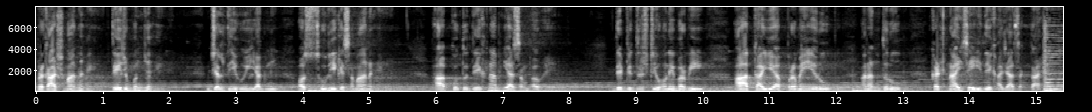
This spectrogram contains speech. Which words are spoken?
प्रकाशमान हैं तेज पुंज हैं। जलती हुई अग्नि और सूर्य के समान हैं। आपको तो देखना भी असंभव है। दिव्य दृष्टि होने पर भी आपका यह अप्रमेय रूप, अनंत रूप, कठिनाई से ही देखा जा सकता है।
